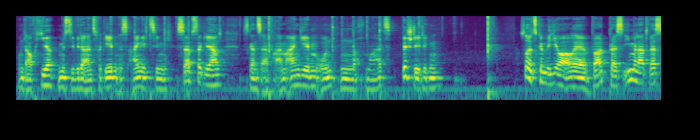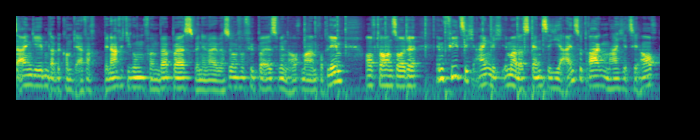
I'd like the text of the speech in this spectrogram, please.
und auch hier müsst ihr wieder eins vergeben. Ist eigentlich ziemlich selbsterklärend. Das Ganze einfach einmal eingeben und nochmals bestätigen. So, jetzt können wir hier eure WordPress-E-Mail-Adresse eingeben. Da bekommt ihr einfach Benachrichtigungen von WordPress, wenn eine neue Version verfügbar ist, wenn auch mal ein Problem auftauchen sollte. Empfiehlt sich eigentlich immer, das Ganze hier einzutragen. Mache ich jetzt hier auch.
